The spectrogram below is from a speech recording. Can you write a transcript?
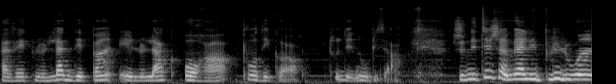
avec le lac des Pins et le lac Aura pour décor. Tous des noms bizarres. Je n'étais jamais allé plus loin.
